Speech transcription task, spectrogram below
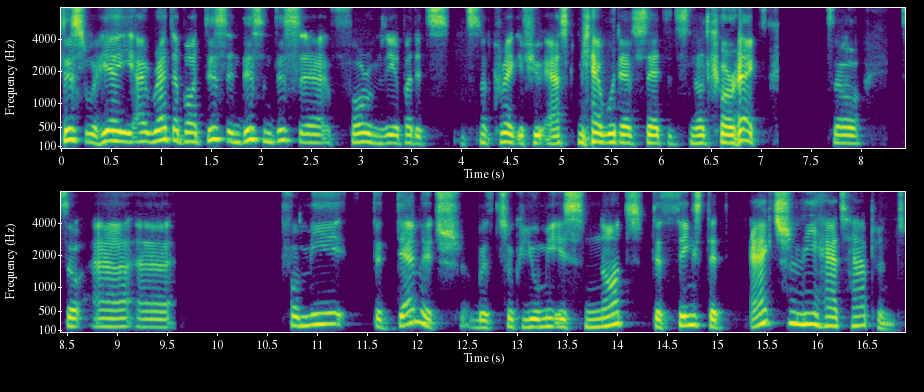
this here I read about this in this and this uh, forum here, but it's it's not correct. If you asked me, I would have said it's not correct. So so uh, uh, for me, the damage with Tsukuyumi is not the things that actually had happened,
